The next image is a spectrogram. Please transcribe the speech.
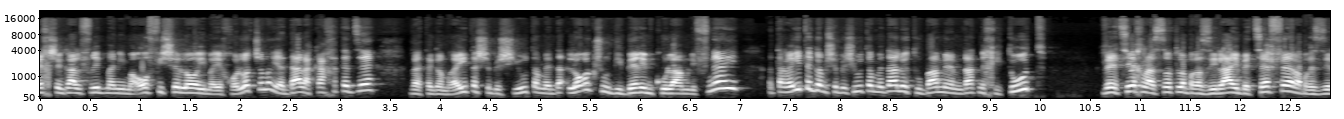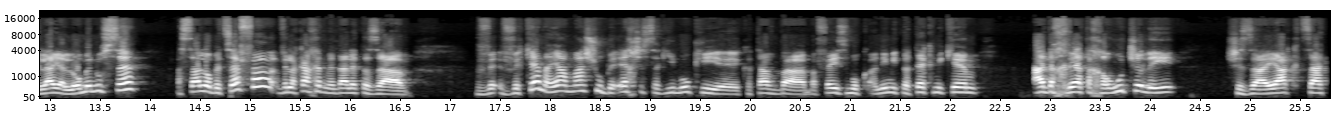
איך שגל פרידמן עם האופי שלו, עם היכולות שלו, ידע לקחת את זה, ואתה גם ראית שבשיעוט המדליות, לא רק שהוא דיבר עם כולם לפני, אתה ראית גם שבשיעוט המדליות הוא בא מעמדת נחיתות, והצליח לעשות לברזילאי בית ספר, הברזילאי הלא מנוסה, עשה לו בית ספר ולקח את מדליית הזהב. ו- וכן, היה משהו באיך ששגיא מוקי uh, כתב בפייסבוק, אני מתנתק מכם עד אחרי התחרות שלי, שזה היה קצת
